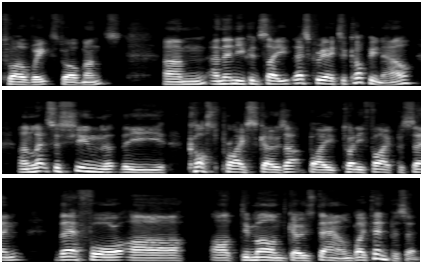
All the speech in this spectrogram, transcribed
12 weeks, 12 months. Um, and then you could say, let's create a copy now, and let's assume that the cost price goes up by 25%. Therefore, our our demand goes down by 10%.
